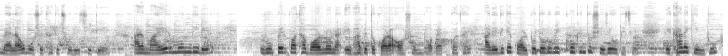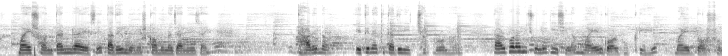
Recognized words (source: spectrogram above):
মেলাও বসে থাকে ছড়িয়ে ছিটিয়ে। আর মায়ের মন্দিরের রূপের কথা বর্ণনা এভাবে তো করা অসম্ভব এক কথায়। আর এদিকে কল্পতরু বৃক্ষও কিন্তু সেজে উঠেছে। এখানে কিন্তু মায়ের সন্তানরা এসে তাদের মনস্কামনা জানিয়ে যায়। ধারণা, এতে নাকি তাদের ইচ্ছা পূরণ হয়। তারপর আমি চলে গিয়েছিলাম মায়ের গর্ভগৃহে মায়ের দর্শন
